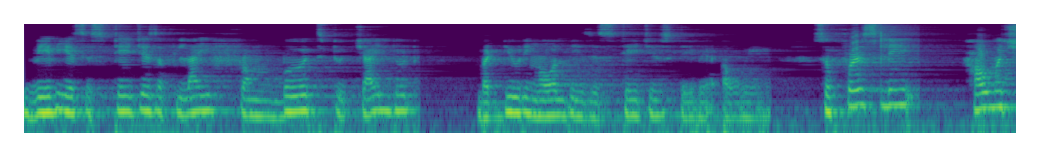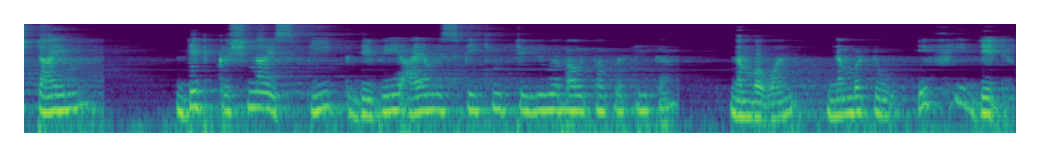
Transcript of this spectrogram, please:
various stages of life from birth to childhood, but during all these stages they were aware. So, firstly, how much time did Krishna speak the way I am speaking to you about Bhagavad Gita? Number one. Number two, if he did,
